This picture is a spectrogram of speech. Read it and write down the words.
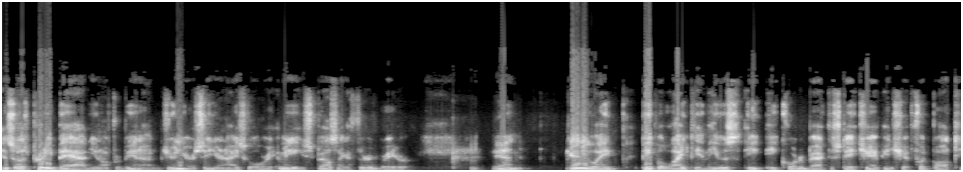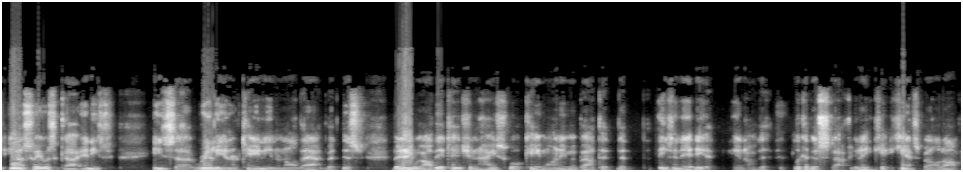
and so it's pretty bad, you know, for being a junior or senior in high school. Where, I mean, he spells like a third grader. And anyway, people liked him. He was he he quarterbacked the state championship football team. You know, so he was a guy, and he's he's uh, really entertaining and all that. But this, but anyway, all the attention in high school came on him about that that he's an idiot. You know, that, look at this stuff. You know, he can't, he can't spell it all.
